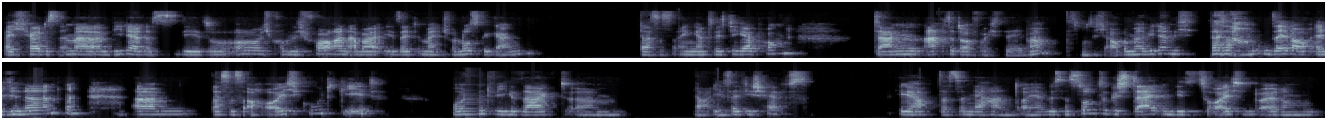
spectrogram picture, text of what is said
Weil ich höre das immer wieder, dass sie so, oh, ich komme nicht voran, aber ihr seid immerhin schon losgegangen. Das ist ein ganz wichtiger Punkt. Dann achtet auf euch selber. Das muss ich auch immer wieder mich selber auch erinnern, ähm, dass es auch euch gut geht. Und wie gesagt, ähm, ja, ihr seid die Chefs. Ihr habt das in der Hand, euer Business so zu gestalten, wie es zu euch und euren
